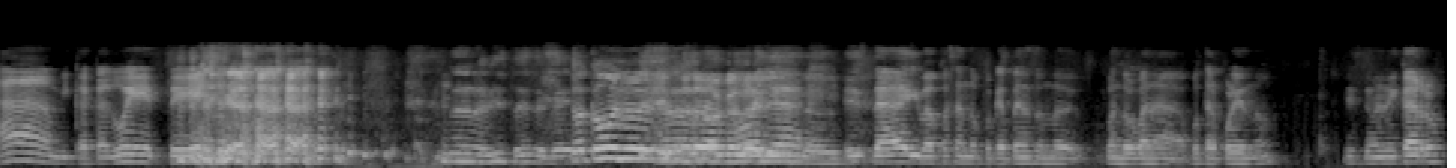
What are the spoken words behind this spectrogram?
¡Ah, mi cacahuete! No lo he visto ese güey. ¿Cómo no lo he visto? No, no, una ¿cómo lo he joya. visto? Está ahí, va pasando porque apenas anda cuando van a votar por él, ¿no? Está en el carro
